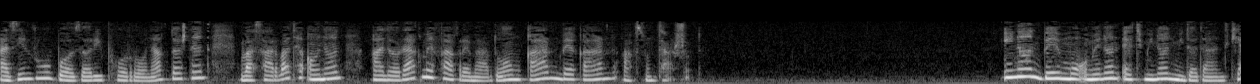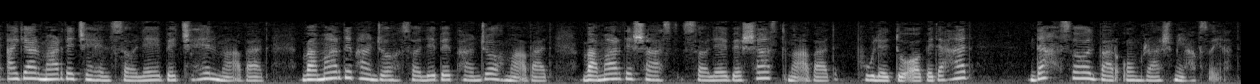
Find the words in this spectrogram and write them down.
از این رو بازاری پر رونق داشتند و ثروت آنان علا رقم فقر مردم قرن به قرن افزونتر شد. اینان به مؤمنان اطمینان می‌دادند که اگر مرد چهل ساله به چهل معبد و مرد پنجاه ساله به پنجاه معبد و مرد شست ساله به شست معبد پول دعا بدهد ده سال بر عمرش می افزاید.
